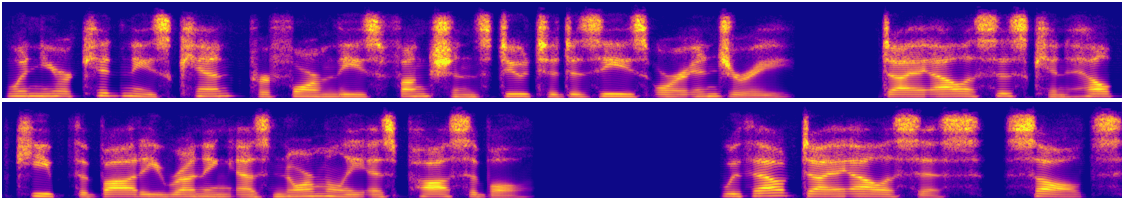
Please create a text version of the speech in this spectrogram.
When your kidneys can't perform these functions due to disease or injury, dialysis can help keep the body running as normally as possible. Without dialysis, salts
